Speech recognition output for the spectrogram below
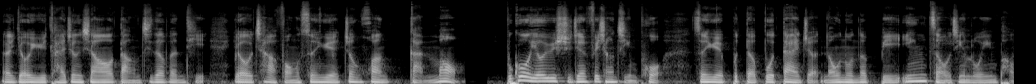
呃，由于邰正宵档期的问题，又恰逢孙悦正患感冒。不过，由于时间非常紧迫，孙悦不得不带着浓浓的鼻音走进录音棚。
